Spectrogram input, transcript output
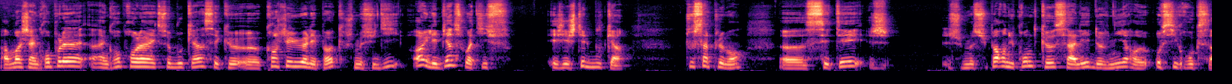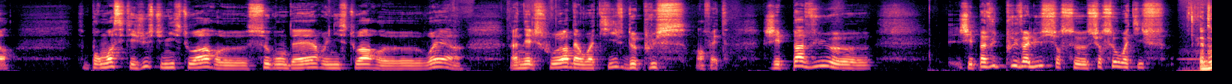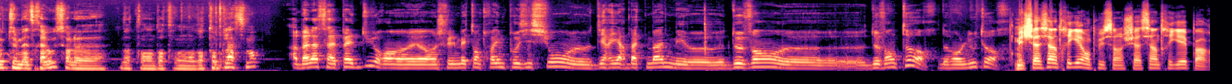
Alors moi j'ai un gros problème, avec ce bouquin, c'est que euh, quand je l'ai lu à l'époque, je me suis dit oh il est bien soitif et j'ai jeté le bouquin. Tout simplement, euh, c'était, je, ne me suis pas rendu compte que ça allait devenir euh, aussi gros que ça. Pour moi c'était juste une histoire secondaire, une histoire ouais un, un Elseworld, un What If de plus en fait. J'ai pas vu j'ai pas vu de plus-value sur ce sur ce What If. Et donc tu le mettrais où sur le dans ton dans ton, dans ton classement? Ah bah là ça va pas être dur, hein. euh, je vais le mettre en troisième position euh, derrière Batman mais euh, devant, devant Thor, devant le New Thor. Mais je suis assez intrigué en plus, hein. je suis assez intrigué par,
